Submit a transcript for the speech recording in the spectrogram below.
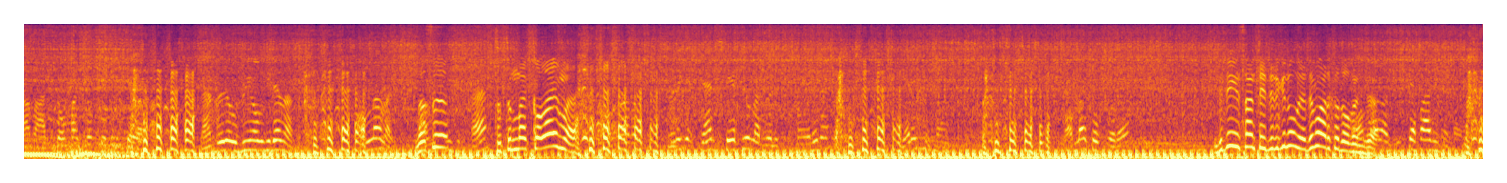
Abi aksi olmak çok kötü bir şey ya. ben böyle uzun yol gidemem. Vallahi bak. Nasıl? He? Tutunmak kolay mı? Vallahi bak. Böyle ge- gerçi şey yapıyorlar böyle tutma yeri de. Gerek yok. Vallahi çok zor ya. bir de insan tedirgin oluyor değil mi arkada olunca? Vallahi ilk defa bindim ben.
